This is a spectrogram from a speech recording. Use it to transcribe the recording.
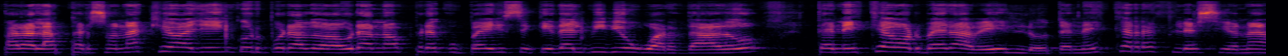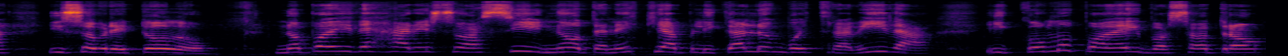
Para las personas que os hayáis incorporado ahora, no os preocupéis, se queda el vídeo guardado. Tenéis que volver a verlo, tenéis que reflexionar y sobre todo, no podéis dejar eso así, no, tenéis que aplicarlo en vuestra vida. ¿Y cómo podéis vosotros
